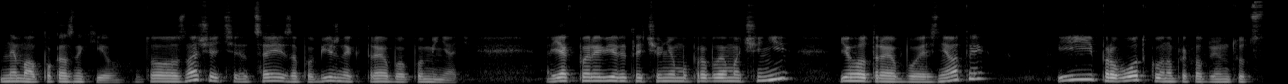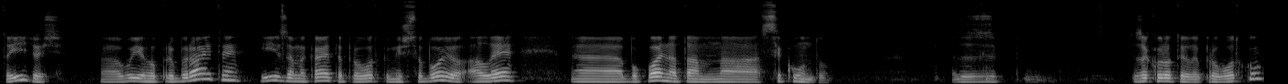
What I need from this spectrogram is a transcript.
нема показників, то значить цей запобіжник треба поміняти. Як перевірити, чи в ньому проблема чи ні, його треба зняти. І проводку, наприклад, він тут стоїть, ось, ви його прибираєте і замикаєте проводку між собою, але е, буквально там на секунду з- закоротили проводку,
